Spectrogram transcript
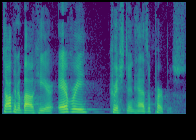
Talking about here, every Christian has a purpose.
